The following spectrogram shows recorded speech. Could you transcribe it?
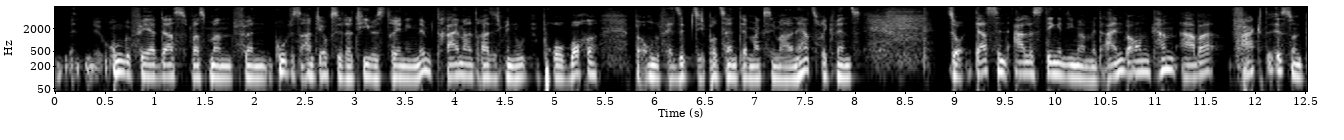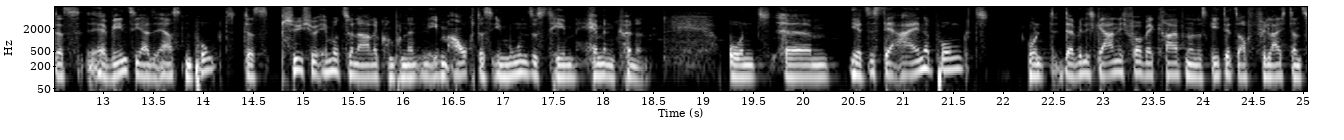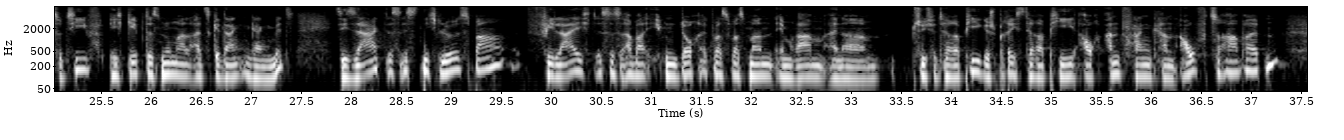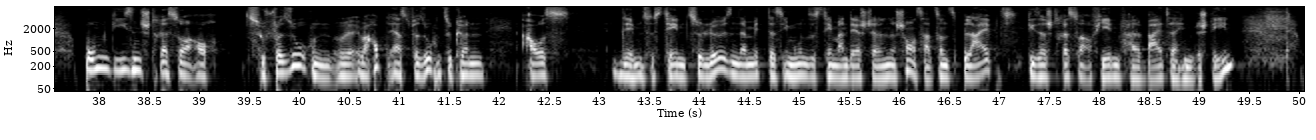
ungefähr das, was man für ein gutes antioxidatives Training nimmt. Dreimal 30 Minuten pro Woche bei ungefähr 70 Prozent der maximalen Herzfrequenz. So, das sind alles Dinge, die man mit einbauen kann. Aber Fakt ist, und das erwähnt sie als ersten Punkt, dass psychoemotionale Komponenten eben auch das Immunsystem hemmen können. Und ähm, jetzt ist der eine Punkt, und da will ich gar nicht vorweggreifen und das geht jetzt auch vielleicht dann zu tief. Ich gebe das nur mal als Gedankengang mit. Sie sagt, es ist nicht lösbar. Vielleicht ist es aber eben doch etwas, was man im Rahmen einer Psychotherapie, Gesprächstherapie auch anfangen kann aufzuarbeiten, um diesen Stressor auch zu versuchen oder überhaupt erst versuchen zu können, aus dem System zu lösen, damit das Immunsystem an der Stelle eine Chance hat. Sonst bleibt dieser Stressor auf jeden Fall weiterhin bestehen.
